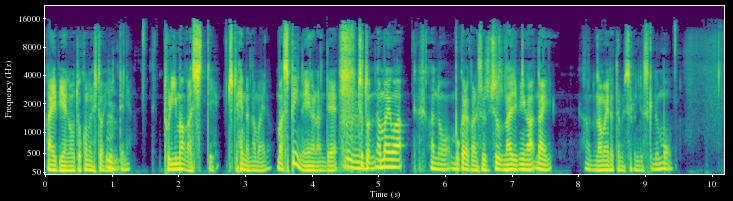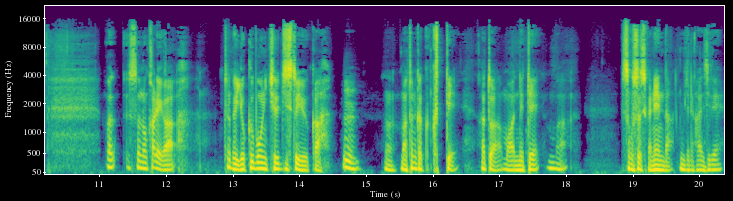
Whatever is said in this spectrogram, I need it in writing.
アイビアの男の人は言ってね。鳥マガシって、ちょっと変な名前の。まあスペインの映画なんで、ちょちょっと名前は、あの、僕らからするとちょっと馴染みがない、あの、名前だったりするんですけども、まあ、その彼が、とにかく欲望に忠実というか、うん。うん、まあとにかく食って、あとはまあ寝て、まあ、過ごすしかねえんだ、みたいな感じで。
